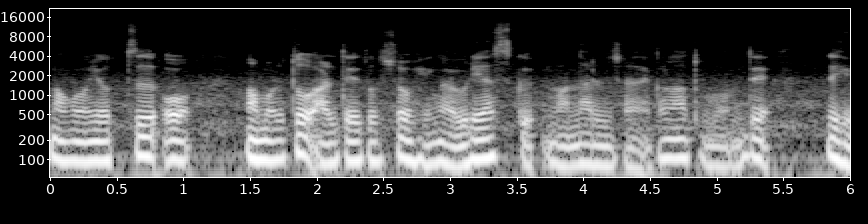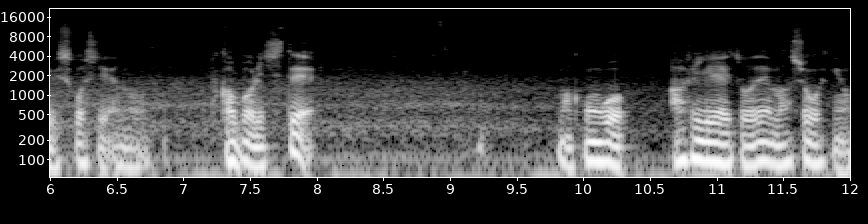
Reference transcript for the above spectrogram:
まあ、この4つを守るとある程度商品が売れやすくまなるんじゃないかなと思うんでぜひ少しあの深掘りして、まあ、今後アフィリエイトでま商品を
